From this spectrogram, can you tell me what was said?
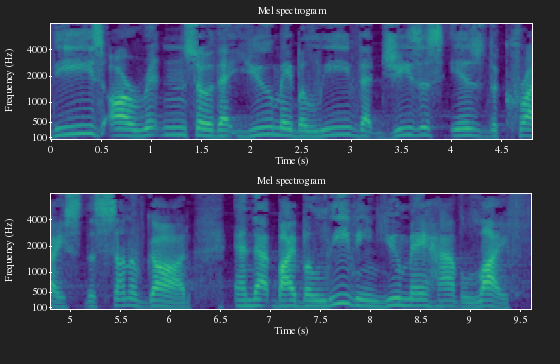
these are written so that you may believe that Jesus is the Christ, the Son of God, and that by believing you may have life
